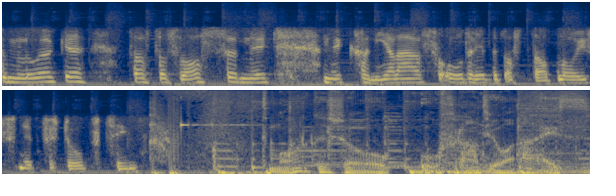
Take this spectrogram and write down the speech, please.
um zu schauen, dass das Wasser nicht, nicht kann einlaufen kann oder eben, dass die Abläufe nicht verstopft sind. Die Morgenshow auf Radio 1.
